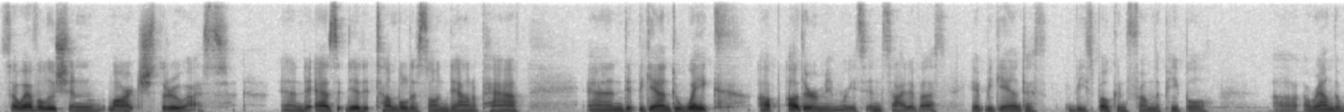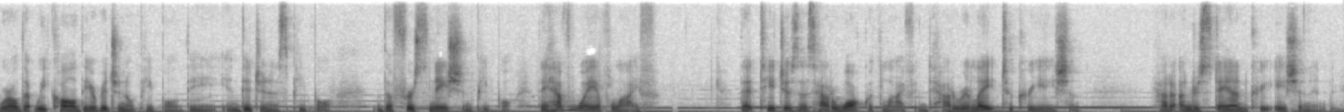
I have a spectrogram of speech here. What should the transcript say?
So evolution marched through us. And as it did, it tumbled us on down a path and it began to wake up other memories inside of us. It began to be spoken from the people uh, around the world that we call the original people, the indigenous people, the First Nation people. They have a way of life that teaches us how to walk with life and how to relate to creation, how to understand creation and,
